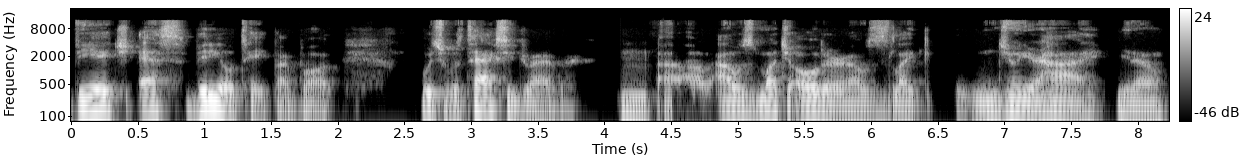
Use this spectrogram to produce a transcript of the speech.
VHS videotape I bought, which was Taxi Driver. Mm. Uh, I was much older. I was like junior high, you know,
